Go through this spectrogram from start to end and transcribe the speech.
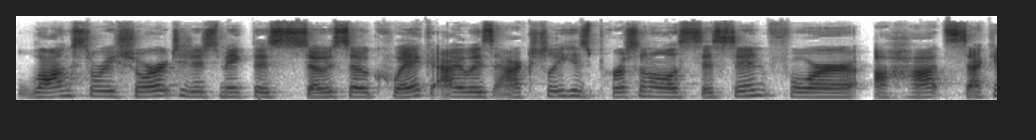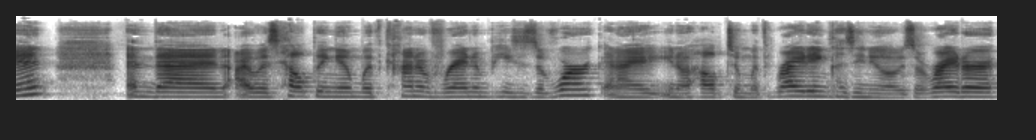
long story short, to just make this so, so quick, I was actually his personal assistant for a hot second. And then I was helping him with kind of random pieces of work. And I, you know, helped him with writing because he knew I was a writer.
